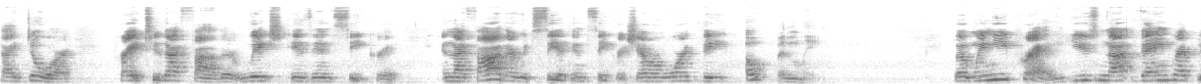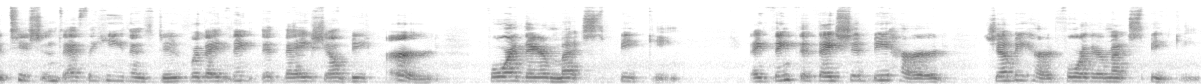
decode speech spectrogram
thy door, pray to thy Father which is in secret, and thy Father which seeth in secret shall reward thee openly. But when ye pray, use not vain repetitions as the heathens do, for they think that they shall be heard for their much speaking. They think that they should be heard, shall be heard for their much speaking.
